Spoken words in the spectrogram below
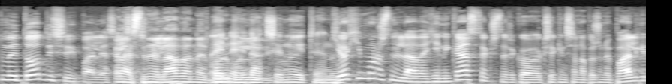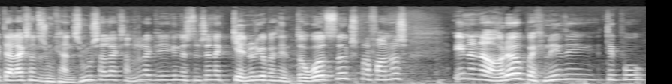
με το Odyssey πάλι Καλά, Assassin's στην Creed. Ελλάδα ναι, Ε, μπορεί ναι, πολύ εντάξει, λίγο. εννοείται. ναι. Και όχι μόνο στην Ελλάδα, γενικά στο εξωτερικό ξεκίνησαν να παίζουν πάλι γιατί αλλάξαν τους μηχανισμούς, αλλάξαν όλα και έγινε στην ουσία ένα καινούριο παιχνίδι. Το Watch Dogs προφανώς είναι ένα ωραίο παιχνίδι τύπου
